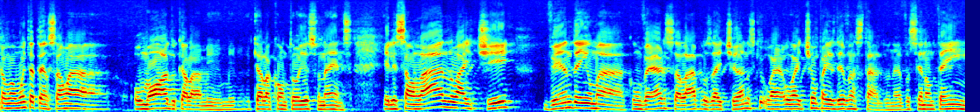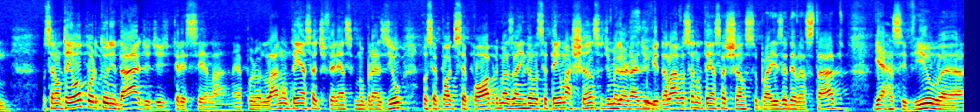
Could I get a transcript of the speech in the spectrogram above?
chamou muita atenção a, o modo que ela, me, me, que ela contou isso, né, Enes? Eles são lá no Haiti, vendem uma conversa lá para os haitianos que o Haiti é um país devastado, né? Você não tem você não tem oportunidade de crescer lá, né? Por lá não tem essa diferença que no Brasil você pode ser pobre, mas ainda você tem uma chance de melhorar de vida. Lá você não tem essa chance. O país é devastado, guerra civil. É...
